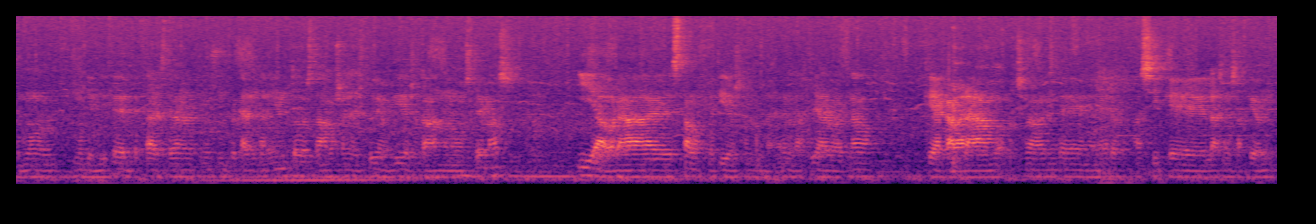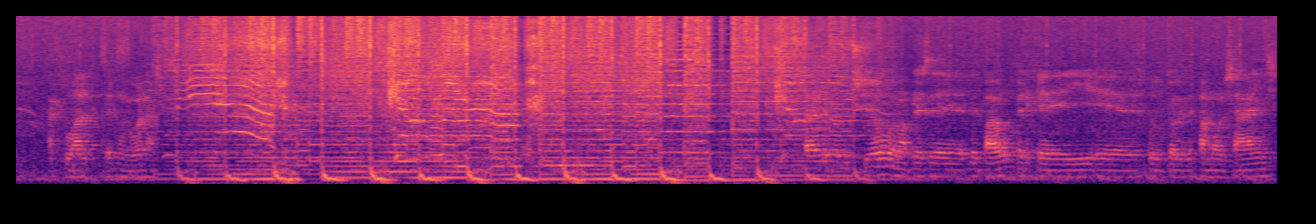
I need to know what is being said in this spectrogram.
como, como quien dice, de empezar. Este verano hicimos un precalentamiento, estábamos en el estudio metidos grabando nuevos temas y ahora estamos metidos en, la gira Right Now, que acabará aproximadamente en enero. Así que la sensación actual és molt bona. De producció ho hem après de, de Pau perquè ell és productor de fa molts anys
